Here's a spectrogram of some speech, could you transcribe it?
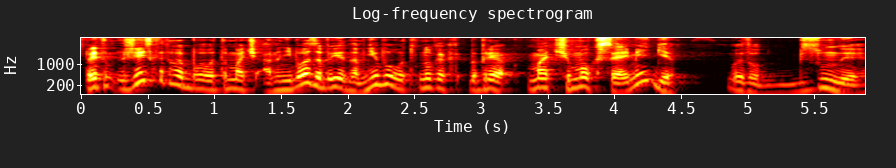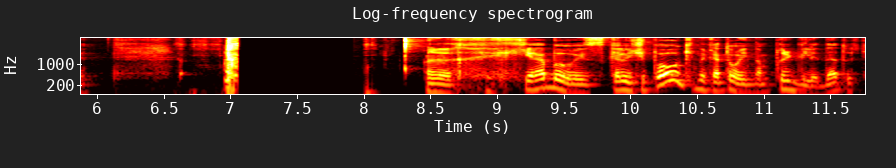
при этом жесть, которая была в этом матче, она не была забавной. Там не было, вот, ну как, например, матчи Мокса и Омеги, вот это вот безумные херобыла из колючей проволоки, на которой там прыгали, да, то есть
